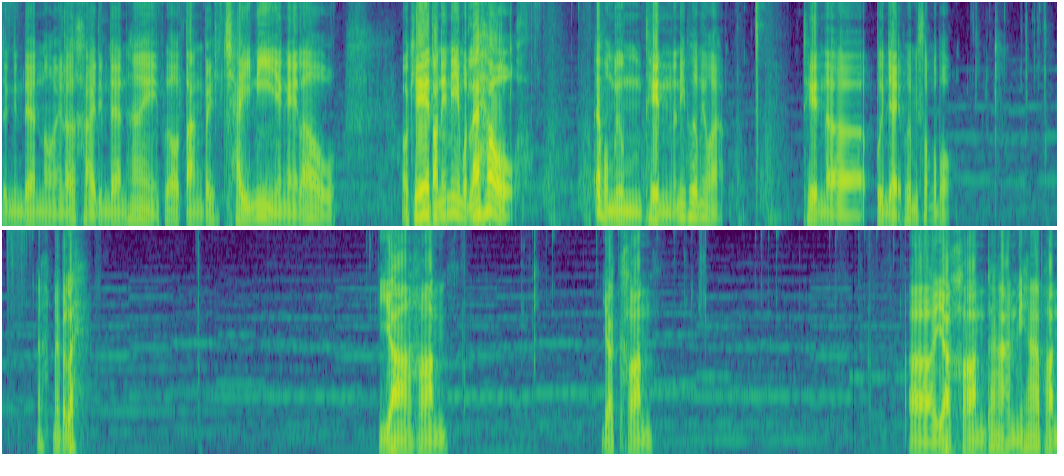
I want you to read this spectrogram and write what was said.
ดึงดินแดนหน่อยแล้วก็ขายดินแดนให้เพื่อเอาตังค์ไปใช้หนี้ยังไงเล่าโอเค ตอนนี้หนี้หมดแล้ว เอ้ยผมลืมเทนอันนี้เพิ่มนี่หว่าเทนเอ่อปืนใหญ่เพิ่มอีกสองกระบอกอะไม่เป็นไรยาฮันยาคานอ่ายาคานทหารมีห้าพัน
